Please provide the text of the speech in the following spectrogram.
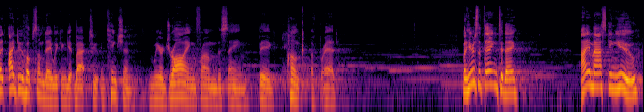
But I do hope someday we can get back to intinction. We are drawing from the same big hunk of bread. But here's the thing today I am asking you,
